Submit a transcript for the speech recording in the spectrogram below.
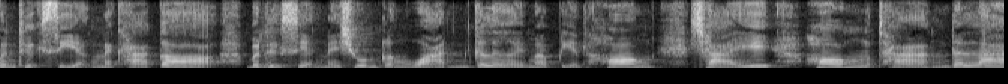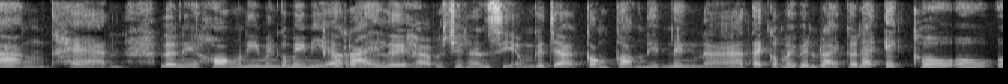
บันทึกเสียงนะคะ ก็บันทึกเสียงในช่วงกลางวันก็เลยมาเปลี่ยนห้องใช้ห้องทางด้านล่างแทน แล้วในห้องนี้มันก็ไม่มีอะไรเลยค่ะ เพราะฉะนั้นเสียงก็จะก้องๆนิดนึงนะ แต่ก็ไม่เป็นไรก็ได้ Echo โอโอ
